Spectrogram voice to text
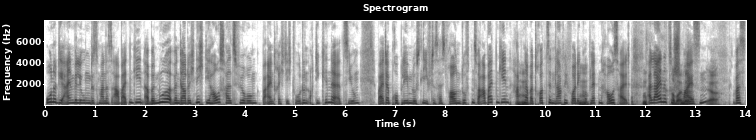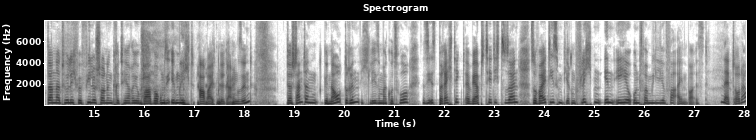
ohne die Einwilligung des Mannes arbeiten gehen, aber nur, wenn dadurch nicht die Haushaltsführung beeinträchtigt wurde und auch die Kindererziehung weiter problemlos lief. Das heißt, Frauen durften zwar arbeiten gehen, hatten mhm. aber trotzdem nach wie vor den mhm. kompletten Haushalt alleine zu aber, ne? schmeißen, ne? ja. was dann natürlich für viele schon ein Kriterium war, warum sie eben nicht arbeiten gegangen sind. Da stand dann genau drin, ich lese mal kurz vor, sie ist berechtigt, erwerbstätig zu sein, soweit dies mit ihren Pflichten in Ehe und Familie vereinbar ist. Nett, oder?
